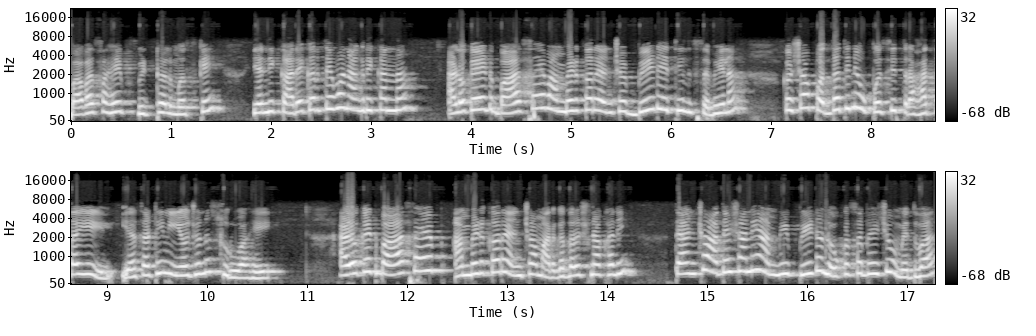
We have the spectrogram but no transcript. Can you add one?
बाबासाहेब विठ्ठल मस्के यांनी कार्यकर्ते व नागरिकांना ॲडव्होकेट बाळासाहेब आंबेडकर यांच्या बीड येथील सभेला कशा पद्धतीने उपस्थित राहता येईल यासाठी नियोजन सुरू आहे. ॲडव्होकेट बाळासाहेब आंबेडकर यांच्या मार्गदर्शनाखाली त्यांच्या आदेशाने आम्ही बीड लोकसभेचे उमेदवार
